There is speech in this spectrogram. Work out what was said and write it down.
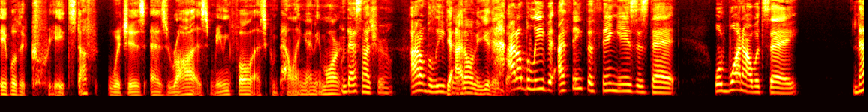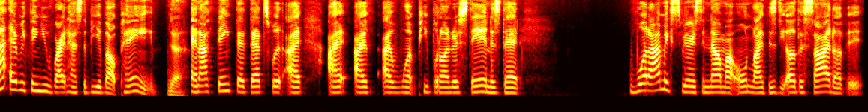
able to create stuff which is as raw, as meaningful, as compelling anymore. That's not true. I don't believe Yeah, that. I don't either. but- I don't believe it. I think the thing is, is that, well, one, I would say not everything you write has to be about pain. Yeah. And I think that that's what I I I I want people to understand is that what I'm experiencing now in my own life is the other side of it.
